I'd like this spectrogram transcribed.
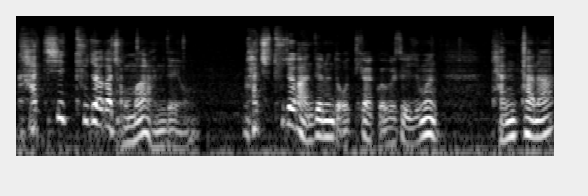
가치 투자가 정말 안 돼요. 가치 투자가 안 되는데 어떻게 할 거야? 그래서 요즘은 단타나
